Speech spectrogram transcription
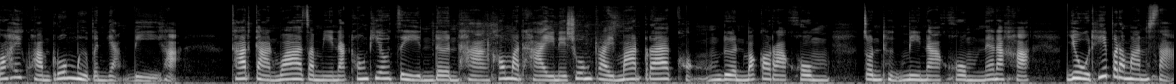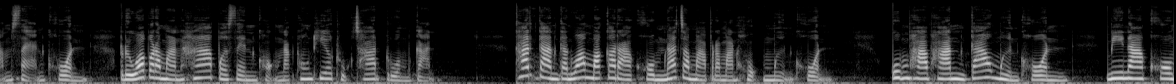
ก็ให้ความร่วมมือเป็นอย่างดีค่ะ คาดการว่าจะมีนักท่องเที่ยวจีนเดินทางเข้ามาไทยในช่วงไตรมาสแรกของเดือนมกราคม จนถึงมีนาคมเนี่ยนะคะ อยู่ที่ประมาณ 3 0 0แสนคน หรือว่าประมาณ 5%ของนักท่องเที่ยวทุกชาติรวมกัน คาดการณ์กันว่ามกราคมน่าจะมาประมาณ 60,000 คน กุมภาพันธ์ 90,000 คน มีนาคม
